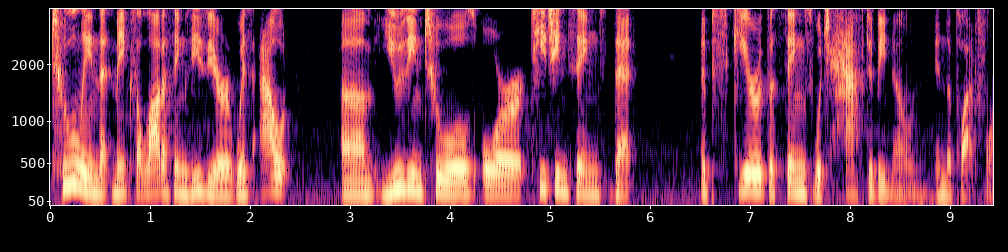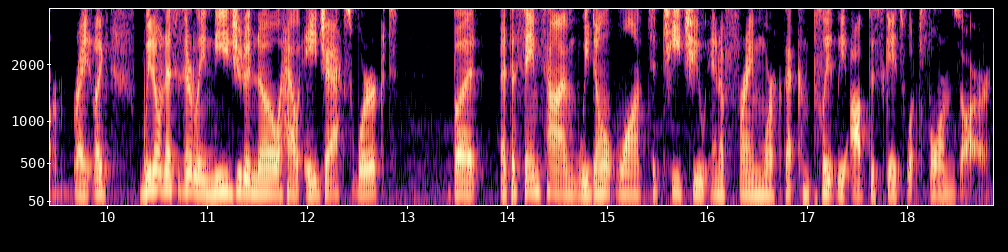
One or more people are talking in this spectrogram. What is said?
tooling that makes a lot of things easier without um, using tools or teaching things that obscure the things which have to be known in the platform, right? Like we don't necessarily need you to know how Ajax worked, but at the same time, we don't want to teach you in a framework that completely obfuscates what forms are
